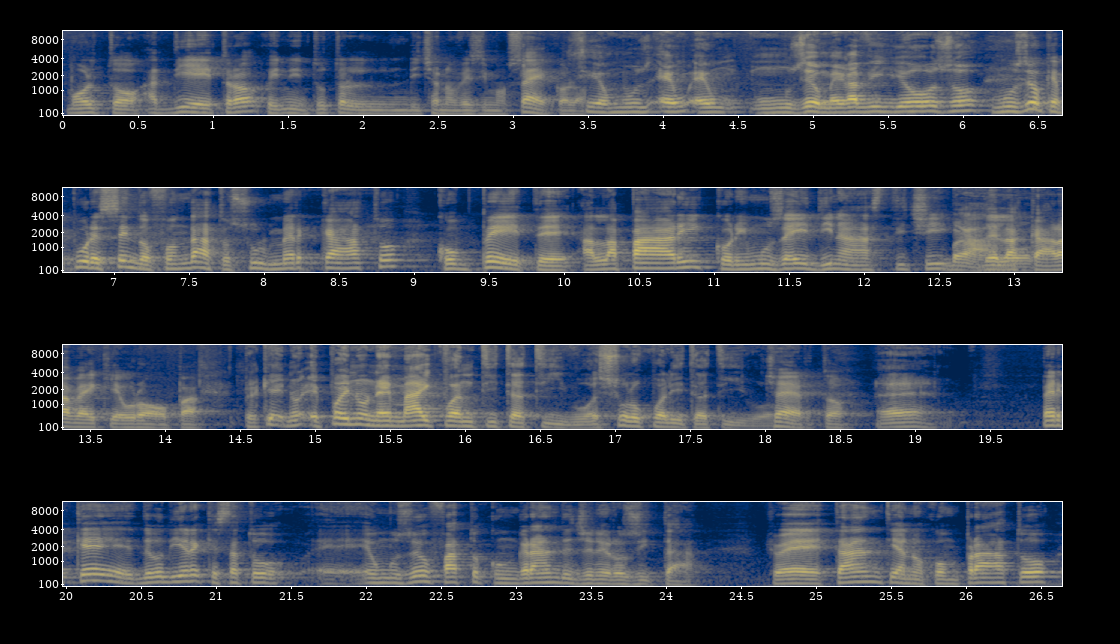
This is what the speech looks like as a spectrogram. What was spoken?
molto addietro, quindi in tutto il XIX secolo. Sì, è un, muse- è un- è un- un museo meraviglioso. Un museo che pur essendo fondato sul mercato compete alla pari con i musei dinastici Bravo. della cara vecchia Europa. Perché e poi non è mai quantitativo, è solo qualitativo. Certo, Eh? perché devo dire che è stato è un museo fatto con grande generosità, cioè tanti hanno comprato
